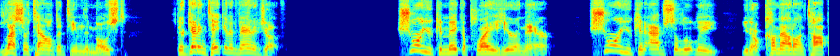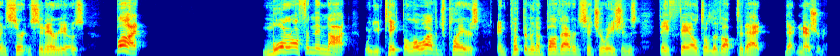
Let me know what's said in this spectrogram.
lesser talented team than most, they're getting taken advantage of. Sure, you can make a play here and there. Sure, you can absolutely, you know, come out on top in certain scenarios. But more often than not, when you take below average players and put them in above average situations, they fail to live up to that, that measurement.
